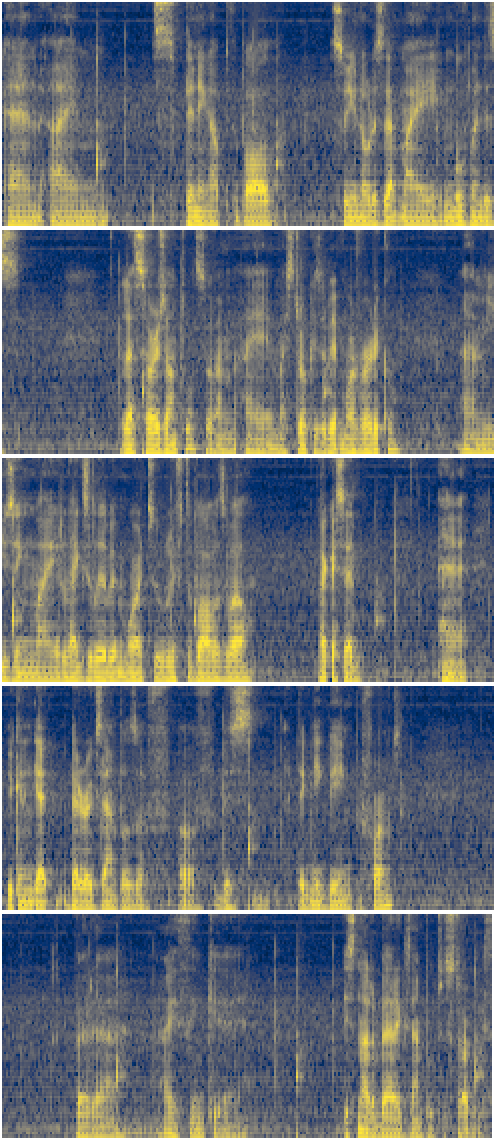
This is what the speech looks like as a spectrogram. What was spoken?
and I'm spinning up the ball. So you notice that my movement is less horizontal, so I'm, I, my stroke is a bit more vertical. I'm using my legs a little bit more to lift the ball as well like I said, uh, you can get better examples of, of this technique being performed. But uh, I think uh, it's not a bad example to start with,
